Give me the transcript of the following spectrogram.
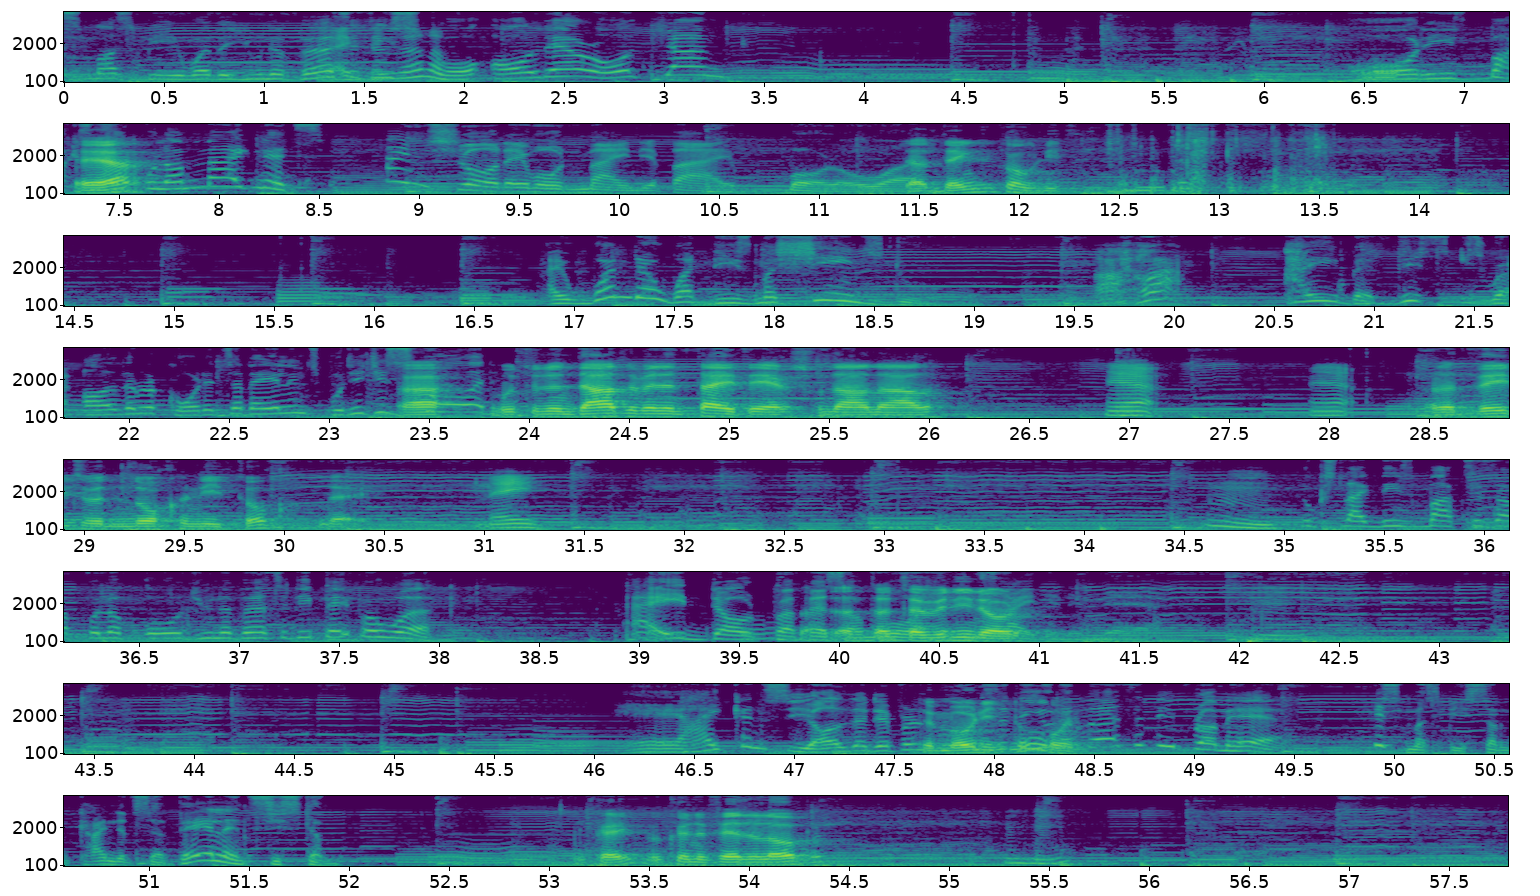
Lijkt het wel op. store all their old junk. Oh, these boxes Ja. are full of magnets. I'm sure they won't mind if I borrow one. Dat denk ik ook niet. I wonder what these machines do. Aha! I bet this is where all the recorded surveillance footage is Ah, stored. we moeten een datum en een tijd ergens vandaan halen. Ja. Ja. Maar dat weten we nog niet, toch? Nee. Nee. Hmm, looks like these boxes are full of old university paperwork. I doubt Professor dat- dat Moore hebben we niet nodig. there. Hey, I can see all the different De rooms in the monitoren. university from here. This must be some kind of surveillance system. Oké, we kunnen verder lopen.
